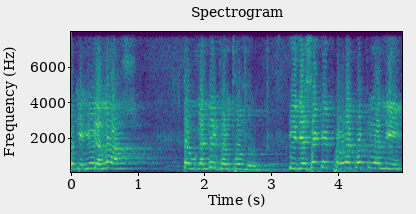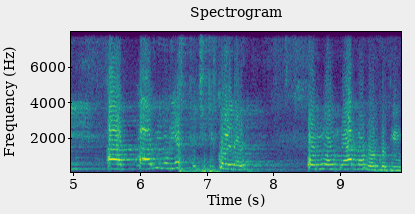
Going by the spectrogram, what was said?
ಓಕೆ ಇವರೆಲ್ಲ ತಮ್ಮ ಗಂಡರು ಕಳ್ಕೊಂಡು ಈ ದೇಶಕ್ಕೆ ಪ್ರಾಣ ಕೊಟ್ಟರು ಅಲ್ಲಿ ಆ ನೋಡಿ, ಎಷ್ಟು ಚಿಕ್ಕ ಚಿಕ್ಕವಳಿದಾಳೆ ಅವ್ರು ಅವ್ರನ್ನ ಯಾರು ನಾವು ನೋಡ್ಕೋತೀವಿ?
